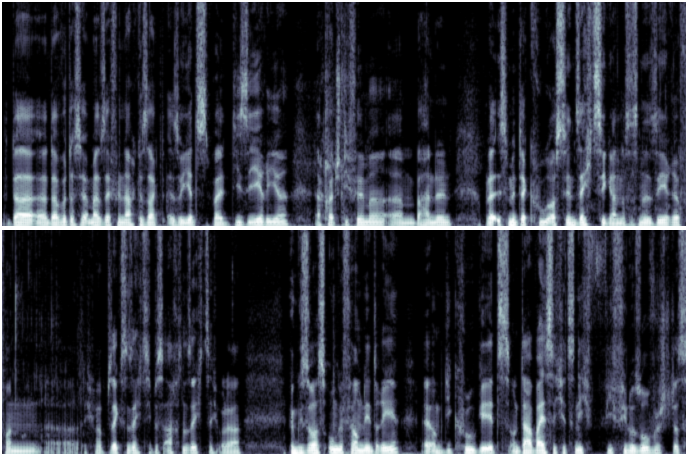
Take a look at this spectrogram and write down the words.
Stewart. Da, äh, da wird das ja immer sehr viel nachgesagt. Also jetzt, weil die Serie, ach Quatsch, die Filme ähm, behandeln, oder ist mit der Crew aus den 60ern. Das ist eine Serie von, äh, ich glaube, 66 bis 68 oder irgendwie sowas ungefähr um den Dreh. Äh, um die Crew geht's. Und da weiß ich jetzt nicht, wie philosophisch das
